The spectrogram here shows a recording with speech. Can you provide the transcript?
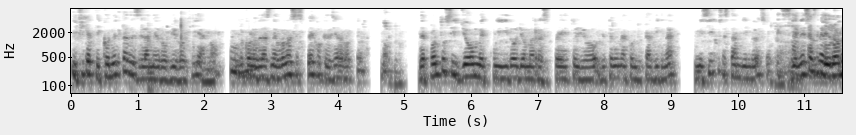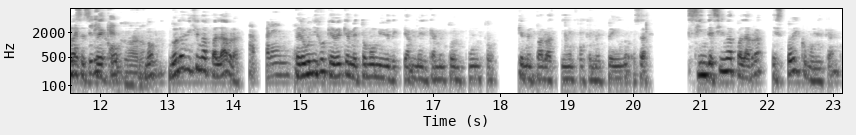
Y fíjate, conecta desde la neurobiología, ¿no? Con lo de las neuronas espejo que decía la doctora. De pronto, si yo me cuido, yo me respeto, yo, yo tengo una conducta digna, mis hijos están viendo eso. Y en esas neuronas espejo, ¿no? no le dije una palabra, Aprende. pero un hijo que ve que me tomo mi medicamento en punto, que me paro a tiempo, que me peino, o sea, sin decir una palabra, estoy comunicando.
